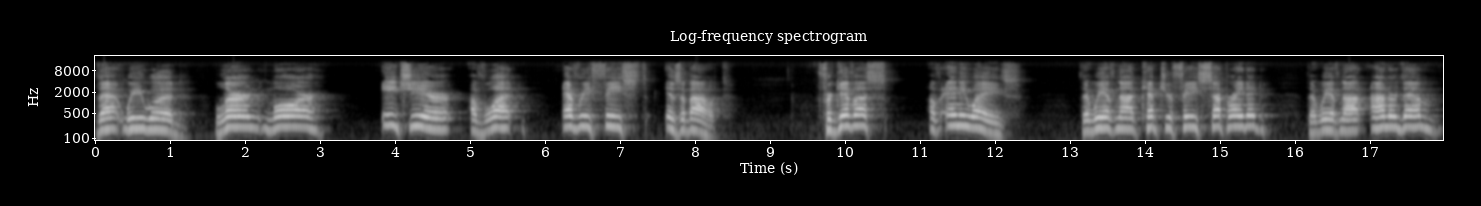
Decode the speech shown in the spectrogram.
that we would learn more each year of what every feast is about. Forgive us of any ways that we have not kept your feast separated, that we have not honored them,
